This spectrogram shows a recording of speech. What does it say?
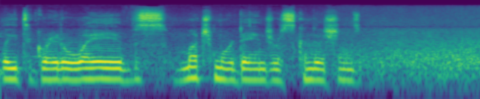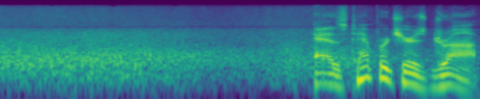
lead to greater waves, much more dangerous conditions. As temperatures drop,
